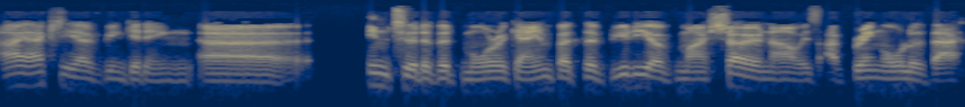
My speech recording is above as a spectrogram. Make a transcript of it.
I actually have been getting, uh, into it a bit more again. But the beauty of my show now is I bring all of that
